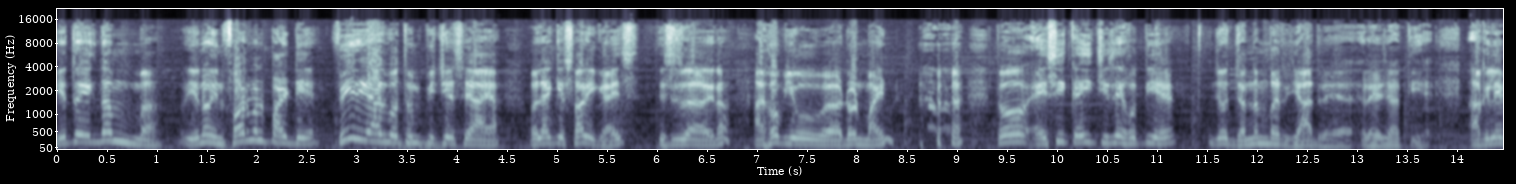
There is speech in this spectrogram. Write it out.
ये तो एकदम यू नो इनफॉर्मल पार्टी है। फिर यार वो तुम पीछे से आया। बोला कि sorry guys this is you know I hope you don't mind तो ऐसी कई चीज़ें होती है जो जन्म भर याद रह, रह जाती है। अगले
